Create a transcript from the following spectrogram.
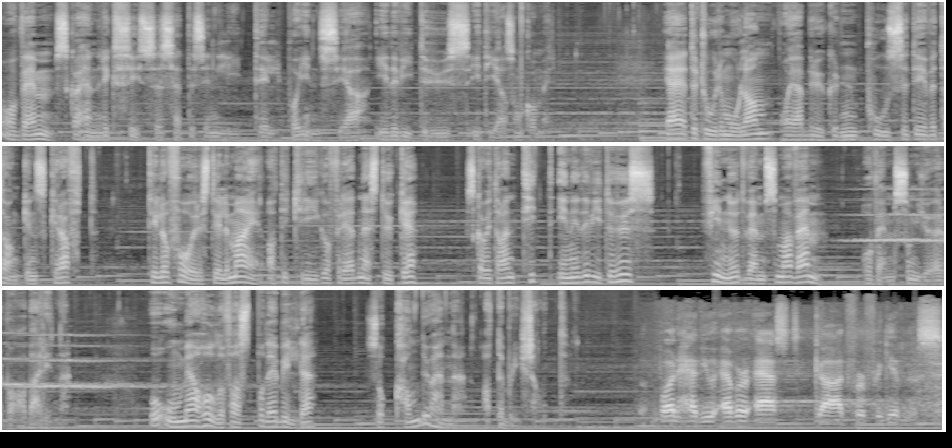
og hvem skal Henrik Syse sette sin lit til på innsida i Det hvite hus i tida som kommer? Jeg heter Tore Moland, og jeg bruker den positive tankens kraft til å forestille meg at i Krig og fred neste uke skal vi ta en titt inn i Det hvite hus, finne ut hvem som er hvem, og hvem som gjør hva der inne. Og om jeg holder fast på det bildet, så kan det jo hende at det blir sant. But have you ever asked God for forgiveness?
